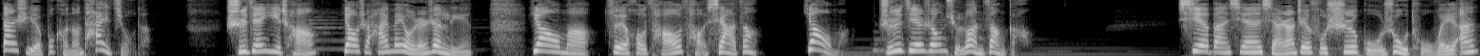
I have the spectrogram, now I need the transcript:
但是也不可能太久的。时间一长，要是还没有人认领，要么最后草草下葬，要么直接扔去乱葬岗。谢半仙想让这副尸骨入土为安，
